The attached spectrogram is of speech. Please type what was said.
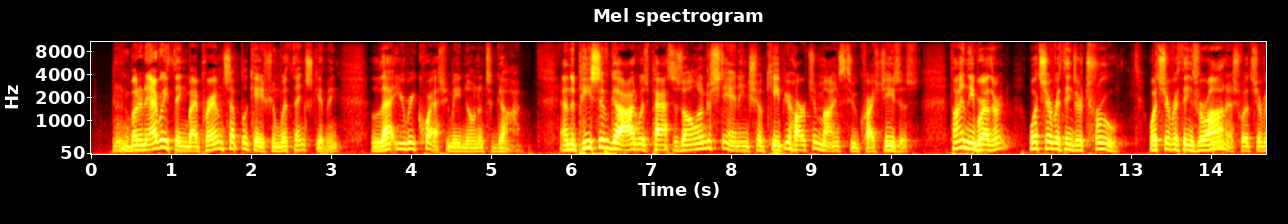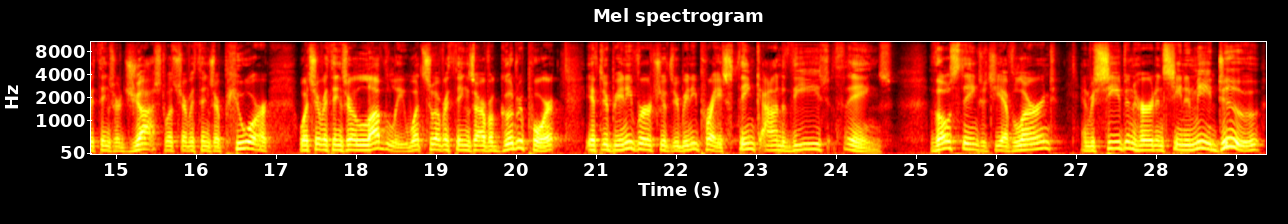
but in everything, by prayer and supplication with thanksgiving, let your requests be made known unto God. And the peace of God, which passes all understanding, shall keep your hearts and minds through Christ Jesus. Finally, brethren, whatsoever things are true, whatsoever things are honest, whatsoever things are just, whatsoever things are pure, whatsoever things are lovely, whatsoever things are of a good report, if there be any virtue, if there be any praise, think on these things. Those things which ye have learned and received and heard and seen in me, do,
